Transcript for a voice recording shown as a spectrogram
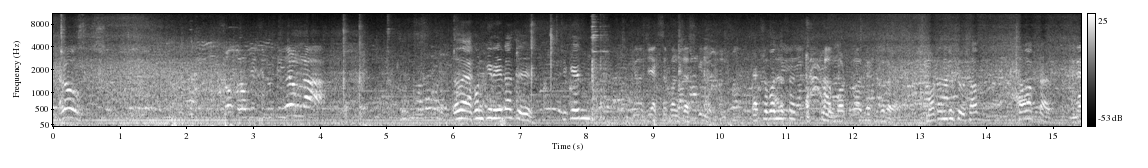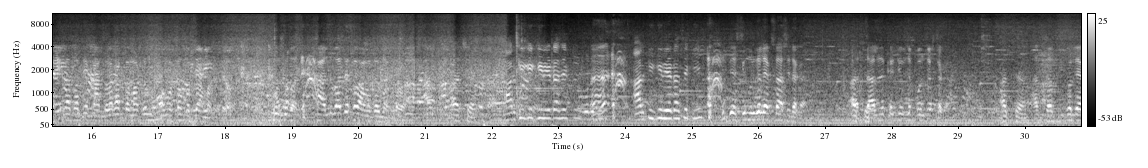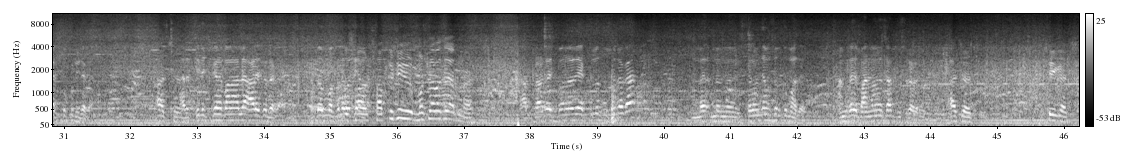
হ্যালো দাদা এখন কি রেট আছে? চিকেন একশো পঞ্চাশ কিলো। একশো পঞ্চাশ মটর আছে দুশো টাকা। মটন দুশো সব আপনার মশলা বাদে কাঁচা টাকা টমাটো সমস্ত মশলা আমাদের মশলা আলু বাদে সব আমাদের মশলা। আচ্ছা। আর কি কি রেট আছে একটু বলে আর কি কি রেট আছে কি? দেশি মুরগি একশো আশি টাকা। আর আচ্ছা। চালের কেজি হচ্ছে পঞ্চাশ টাকা। আচ্ছা। আর সবজি করলে একশো কুড়ি টাকা। আচ্ছা। আর চিলি চিকেন বানালে আড়াইশো টাকা। তো মশলা সব কিছুই মশলাপাতি আপনার? আর ফ্রাইড রাইস বানালে এক কিলো দুশো টাকা। সরঞ্জাম সব তোমাদের। আমি কাছে বানানো চার দুশো টাকা আচ্ছা আচ্ছা। ঠিক আছে।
